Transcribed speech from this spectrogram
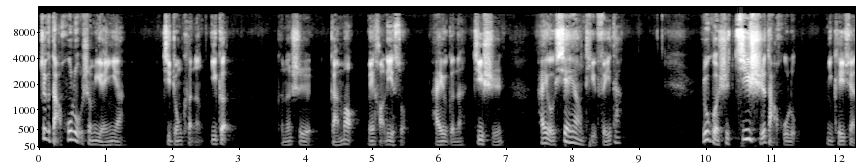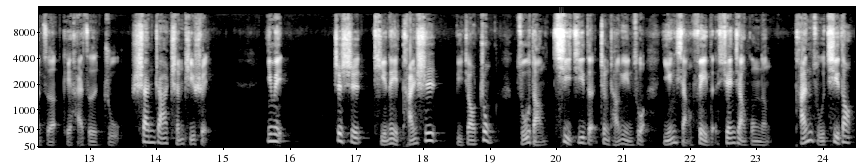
这个打呼噜什么原因啊？几种可能，一个可能是感冒没好利索，还有个呢积食，还有腺样体肥大。如果是积食打呼噜，你可以选择给孩子煮山楂陈皮水，因为这是体内痰湿比较重，阻挡气机的正常运作，影响肺的宣降功能。痰阻气道，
